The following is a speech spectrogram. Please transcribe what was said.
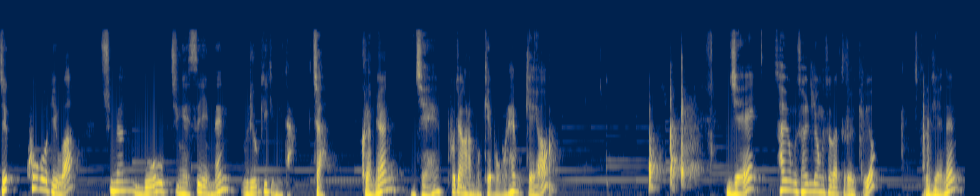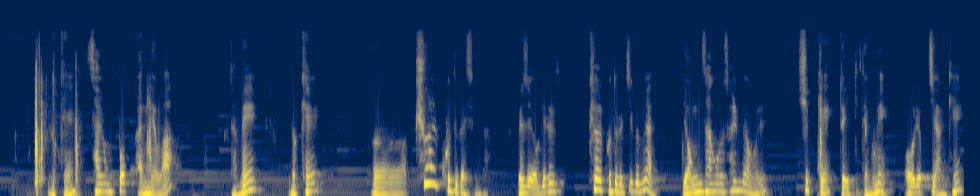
즉 코골이와 수면 무호흡증에 쓰이는 의료기기입니다. 자, 그러면 이제 포장을 한번 개봉을 해볼게요. 이제 사용 설명서가 들어있고요. 여기에는 이렇게 사용법 안내와 그 다음에 이렇게 어, QR코드가 있습니다. 그래서 여기를 QR코드를 찍으면 영상으로 설명을 쉽게 되어 있기 때문에 어렵지 않게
